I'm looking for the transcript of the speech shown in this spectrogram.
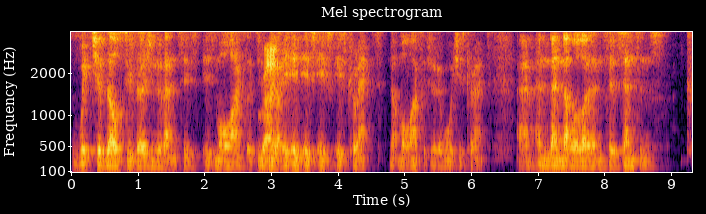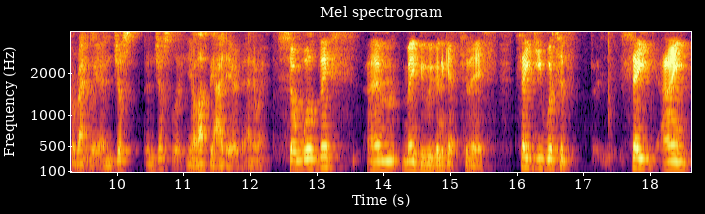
which of those two versions of events is, is more likely to you know, is, is, is, is correct, not more likely to, which is correct. Um, and then that will allow them to sentence correctly and just and justly. You know, that's the idea of it anyway. So will this? Um, maybe we're going to get to this. Say you were to, say I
